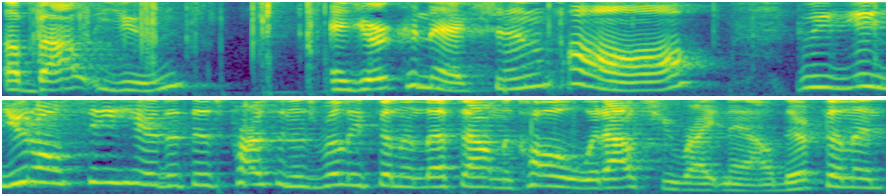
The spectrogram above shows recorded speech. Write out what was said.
about you and your connection. Aw. You don't see here that this person is really feeling left out in the cold without you right now. They're feeling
